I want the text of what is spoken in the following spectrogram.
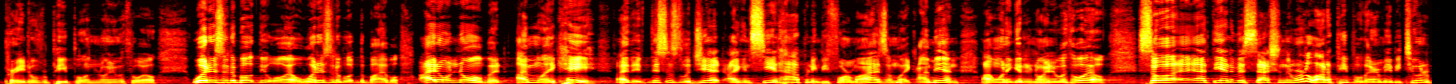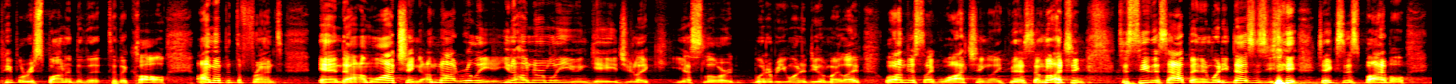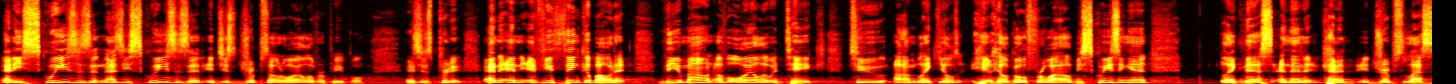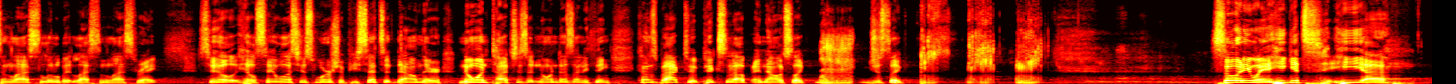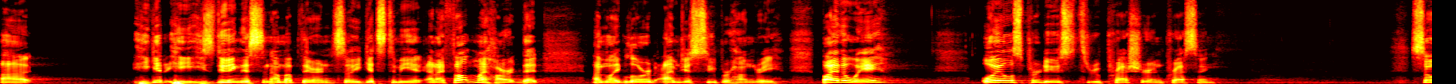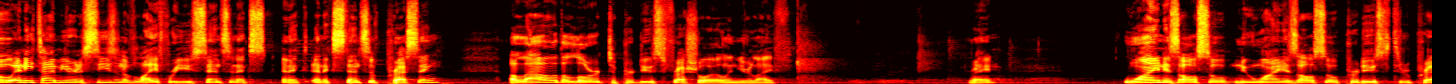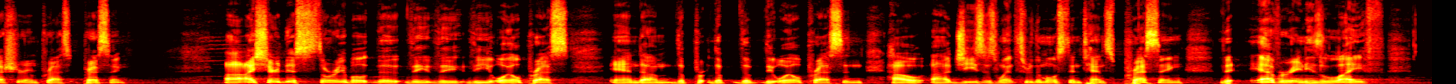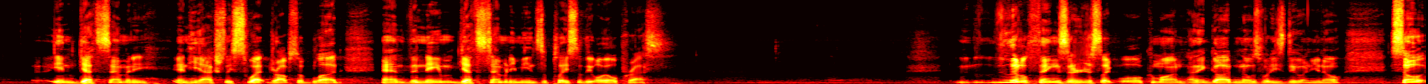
prayed over people and anointed with oil. What is it about the oil? What is it about the Bible? I don't know, but I'm like, hey, I, if this is legit, I can see it happening before my eyes. I'm like, I'm in. I want to get anointed with oil. So uh, at the end of his session, there weren't a lot of people there. Maybe 200 people responded to the to the call. I'm up at the front and uh, I'm watching. I'm not really, you know how normally you engage. You're like, yes, Lord, whatever you want to do in my life. Well, I'm just like watching like this. I'm watching to see this happen. And what he does is he takes this Bible and he squeezes it, and as he squeezes it, it just drips out oil over people. It's just pretty. And, and if you think about it, the amount of oil it would take to, um, like, you'll, he'll go for a while, be squeezing it like this, and then it kind of it drips less and less, a little bit less and less, right? So he'll, he'll say, Well, let's just worship. He sets it down there. No one touches it. No one does anything. Comes back to it, picks it up, and now it's like, just like. So anyway, he gets, he, uh, uh, he get he, he's doing this and i'm up there and so he gets to me and i felt in my heart that i'm like lord i'm just super hungry. By the way oil is produced through pressure and pressing. So anytime you're in a season of life where you sense an, ex, an, an extensive pressing allow the lord to produce fresh oil in your life. Right? Wine is also new wine is also produced through pressure and press, pressing uh, I shared this story about the, the, the, the oil press and um, the, the, the, oil press and how uh, Jesus went through the most intense pressing that ever in his life in Gethsemane. And he actually sweat drops of blood. And the name Gethsemane means the place of the oil press. Little things that are just like, oh, come on. I think God knows what he's doing, you know? So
